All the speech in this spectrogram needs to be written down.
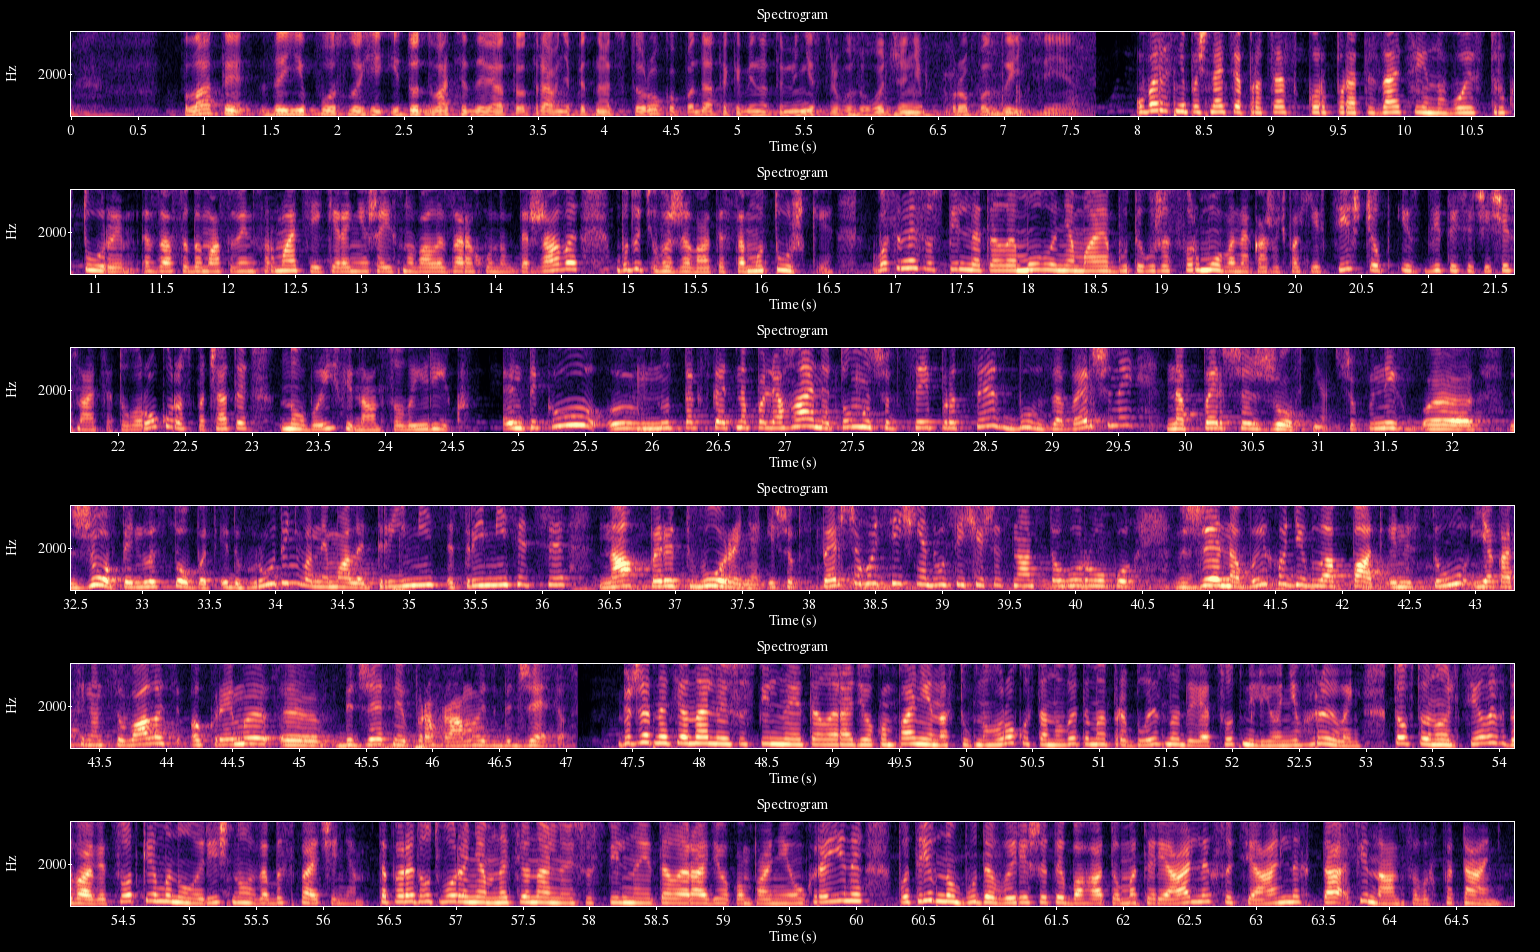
плати за її послуги і до 29 травня 2015 року подати Кабінету міністрів узгоджені пропозиції. У вересні почнеться процес корпоратизації нової структури. Засоби масової інформації, які раніше існували за рахунок держави, будуть виживати самотужки. Восени суспільне телемовлення має бути уже сформоване, кажуть фахівці, щоб із 2016 року розпочати новий фінансовий рік. НТКУ, е, ну так сказати, наполягає на тому, щоб цей процес був завершений на 1 жовтня, щоб в них е, жовтень, листопад і грудень вони мали три, міс- три місяці на перетворення, і щоб з 1 січня 2016 року вже на виході була ПАД НСТУ, яка фінансувалась окремою е, бюджетною програмою з бюджету. Бюджет національної суспільної телерадіокомпанії наступного року становитиме приблизно 900 мільйонів гривень, тобто 0,2% минулорічного забезпечення. Та перед утворенням національної суспільної телерадіокомпанії України потрібно буде вирішити багато матеріальних, соціальних та фінансових питань.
